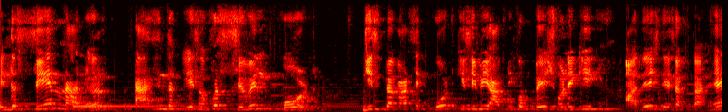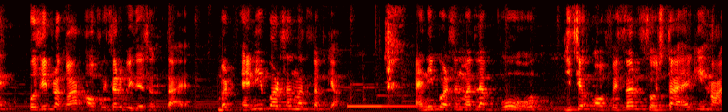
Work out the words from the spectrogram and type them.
in the same manner as in the case of a civil court जिस प्रकार से कोर्ट किसी भी आदमी को पेश होने की आदेश दे सकता है, उसी प्रकार ऑफिसर भी दे सकता है। बट एनी पर्सन मतलब क्या? एनी पर्सन मतलब वो जिसे ऑफिसर सोचता है कि हाँ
